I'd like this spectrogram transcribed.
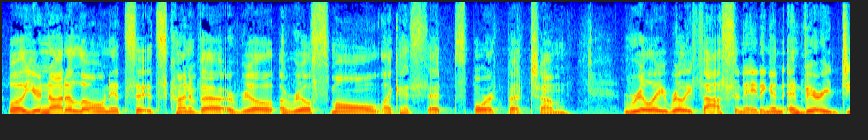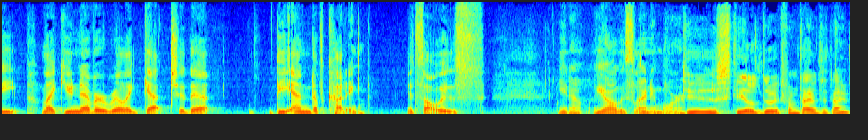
well, you're not alone. It's a, it's kind of a, a, real a real small, like I said, sport, but um, really really fascinating and, and very deep. Like you never really get to the the end of cutting. It's always, you know, you're always learning more. Do you still do it from time to time?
